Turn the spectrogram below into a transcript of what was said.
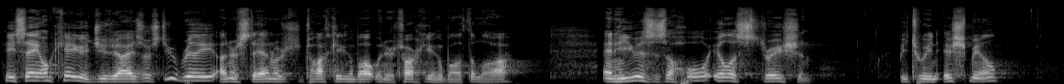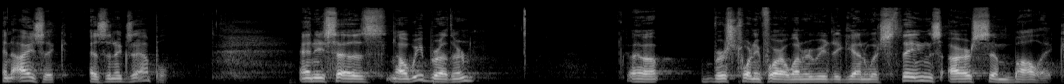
He's saying, okay, you Judaizers, do you really understand what you're talking about when you're talking about the law? And he uses a whole illustration between Ishmael and Isaac as an example. And he says, Now we, brethren, uh, verse 24, I want to read it again, which things are symbolic.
